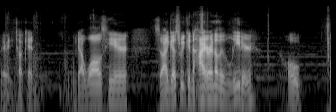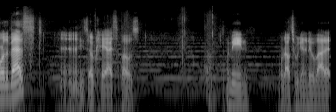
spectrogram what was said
There, he took it. We got walls here. So I guess we can hire another leader. Hope for the best. Eh, he's okay, I suppose. I mean, what else are we going to do about it?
